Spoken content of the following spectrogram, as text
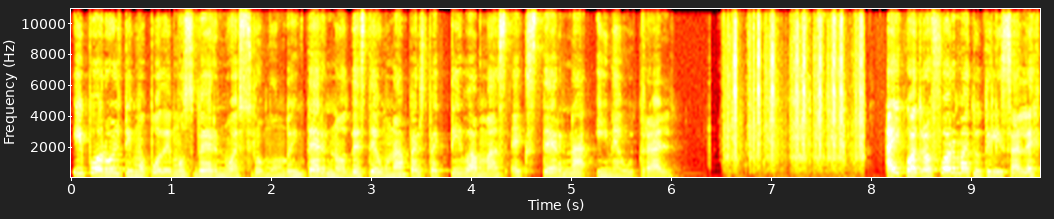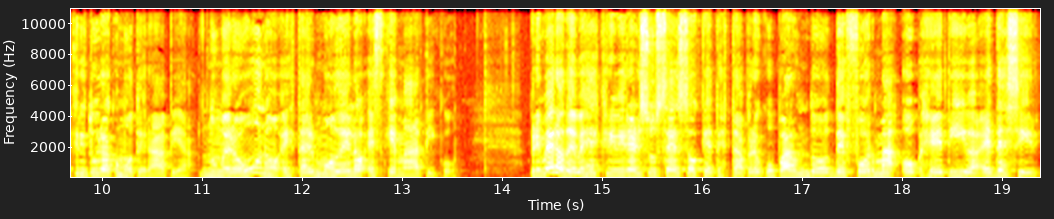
Y por último, podemos ver nuestro mundo interno desde una perspectiva más externa y neutral. Hay cuatro formas de utilizar la escritura como terapia. Número uno está el modelo esquemático. Primero debes escribir el suceso que te está preocupando de forma objetiva, es decir,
